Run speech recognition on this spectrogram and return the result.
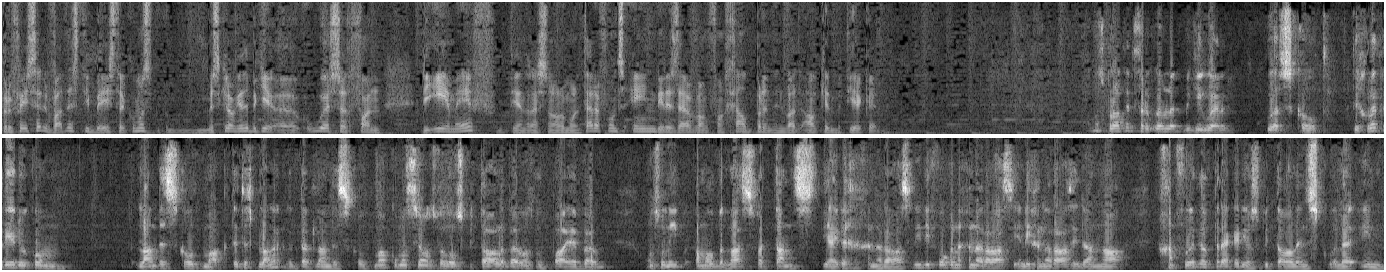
professor, wat is die beste? Kom ons miskien ook net 'n bietjie uh, oorsig van die IMF, die internasionale monetaire fonds en die reservebank van geldprint en wat elkeen beteken. Ons praat net vir 'n oomblik bietjie oor oor skuld. Die groot rede hoekom lande skuld maak. Dit is belangrik dat lande skuld maak. Kom ons sê ons wil hospitale bou, ons wil paaie bou. Ons wil nie almal belas wat tans die huidige generasie nie, die volgende generasie en die generasie daarna gaan voordeel trek uit die hospitale en skole en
